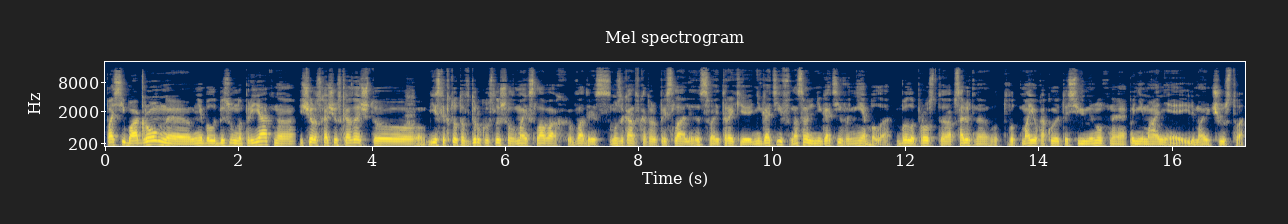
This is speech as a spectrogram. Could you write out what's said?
Спасибо огромное, мне было безумно приятно. Еще раз хочу сказать, что если кто-то вдруг услышал в моих словах в адрес музыкантов, которые прислали свои треки негатив, на самом деле негатива не было. Было просто абсолютно вот, вот мое какое-то сиюминутное понимание или мое чувство.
